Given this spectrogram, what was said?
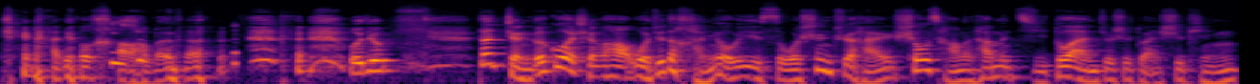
这俩又好了呢？我就，但整个过程哈，我觉得很有意思，我甚至还收藏了他们几段就是短视频，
